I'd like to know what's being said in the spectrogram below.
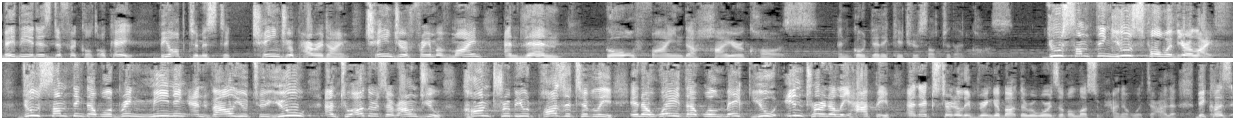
Maybe it is difficult. Okay, be optimistic. Change your paradigm. Change your frame of mind. And then go find a higher cause and go dedicate yourself to that cause. Do something useful with your life. Do something that will bring meaning and value to you and to others around you. Contribute positively in a way that will make you internally happy and externally bring about the rewards of Allah subhanahu wa ta'ala. Because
